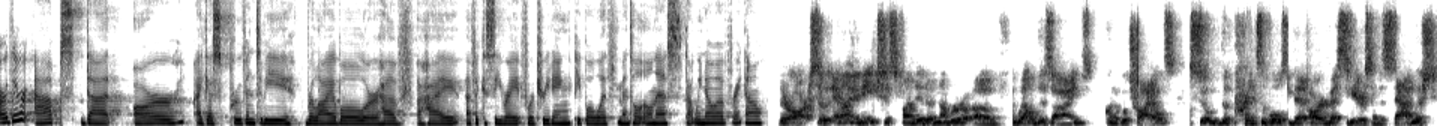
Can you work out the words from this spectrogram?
are there apps that are, I guess, proven to be reliable or have a high efficacy rate for treating people with mental illness that we know of right now? There are. So NIMH has funded a number of well-designed clinical trials. So the principles that our investigators have established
